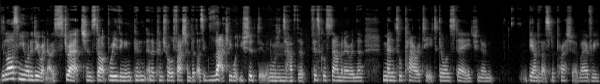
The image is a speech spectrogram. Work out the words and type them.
the last thing you want to do right now is stretch and start breathing in, in a controlled fashion, but that's exactly what you should do in order mm. to have the physical stamina and the mental clarity to go on stage. You know. And be under that sort of pressure where every,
